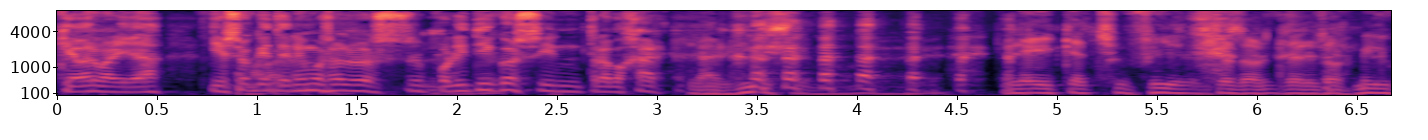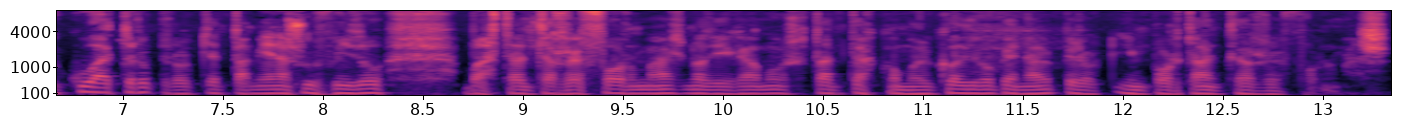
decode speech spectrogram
Qué barbaridad. Y eso que tenemos a los políticos sin trabajar. Larguísimo. Ley que ha sufrido desde el 2004, pero que también ha sufrido bastantes reformas, no digamos tantas como el Código Penal, pero importantes reformas.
